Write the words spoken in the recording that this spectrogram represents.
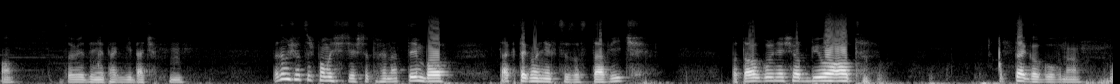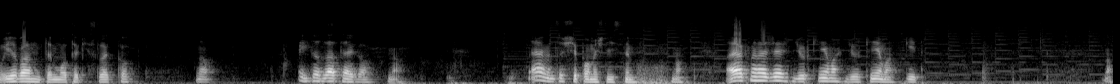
O, to jedynie tak widać. Hmm. Będę musiał coś pomyśleć jeszcze trochę nad tym, bo tak tego nie chcę zostawić. Bo to ogólnie się odbiło od, od tego gówna. Ujebany ten młotek jest lekko. No. I to dlatego, no. Nie wiem, coś się pomyśli z tym. No. A jak na razie dziurki nie ma, dziurki nie ma, git. No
